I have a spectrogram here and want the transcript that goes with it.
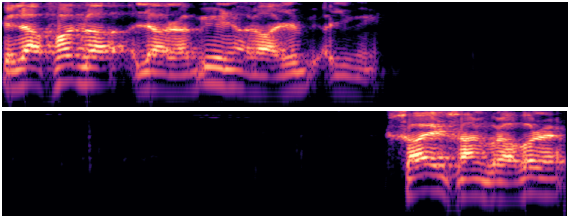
کہ لا فضل لا ربین اور اجمین سارے انسان برابر ہیں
